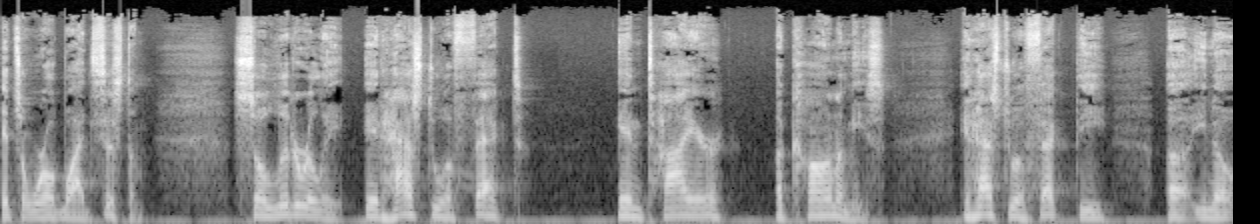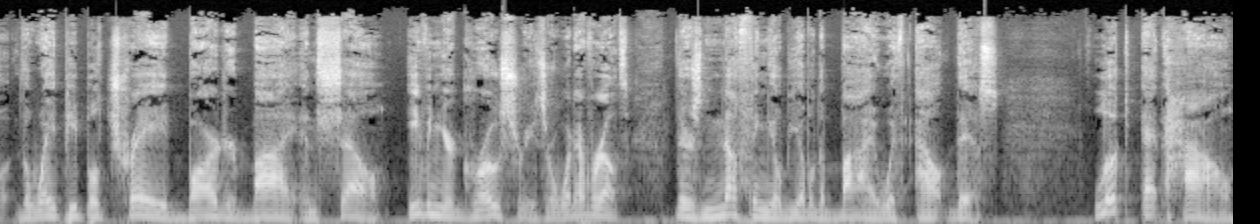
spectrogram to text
It's a worldwide system. So literally, it has to affect entire economies. It has to affect the, uh, you know, the way people trade, barter, buy, and sell. Even your groceries or whatever else. There's nothing you'll be able to buy without this. Look at how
